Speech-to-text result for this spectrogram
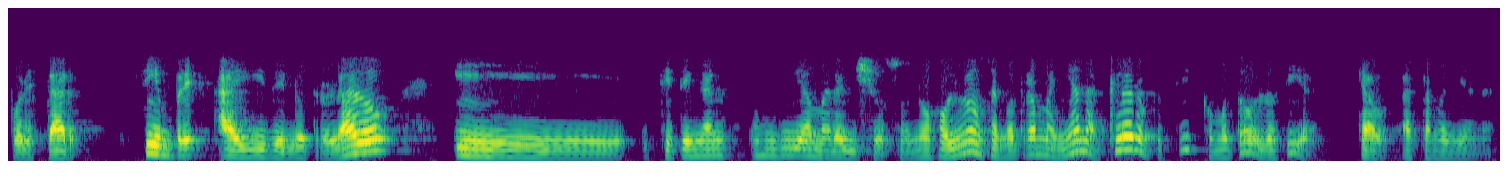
por estar siempre ahí del otro lado y que tengan un día maravilloso. Nos volvemos a encontrar mañana, claro que sí, como todos los días. Chao, hasta mañana.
